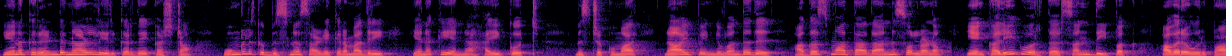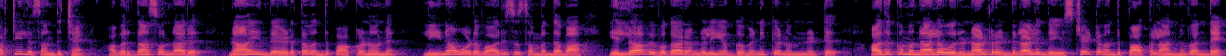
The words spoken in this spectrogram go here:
எனக்கு ரெண்டு நாள் இருக்கிறதே கஷ்டம். உங்களுக்கு பிஸ்னஸ் அழைக்கிற மாதிரி எனக்கு என்ன ஹைகோர்ட் மிஸ்டர் குமார் நான் இப்போ இங்கே வந்தது அகஸ்மாத்தாதான்னு சொல்லணும். என் கலீக் ஒருத்தர் சன் தீபக் அவரை ஒரு பார்ட்டியில் சந்தித்தேன் அவர் தான் சொன்னார் நான் இந்த இடத்த வந்து பார்க்கணுன்னு லீனாவோட வாரிசு சம்பந்தமாக எல்லா விவகாரங்களையும் கவனிக்கணும்னுட்டு. அதுக்கு முன்னால் ஒரு நாள் ரெண்டு நாள் இந்த எஸ்டேட்டை வந்து பார்க்கலான்னு வந்தேன்.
